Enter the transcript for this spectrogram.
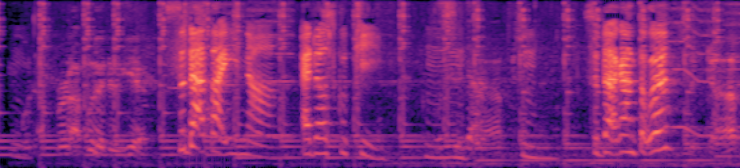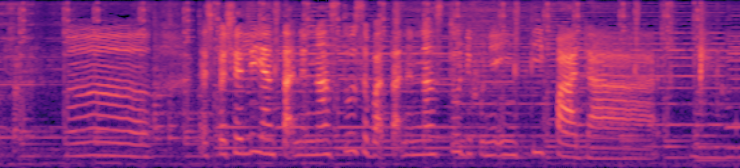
Hmm. Oh, Sedap tak Ina? Adults cookie. Hmm. Sedap. Hmm. Sedap kan Tok? Eh? Sedap sangat. Ah. Especially yang tak nenas tu sebab tak nenas tu dia punya inti padat. Hmm.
